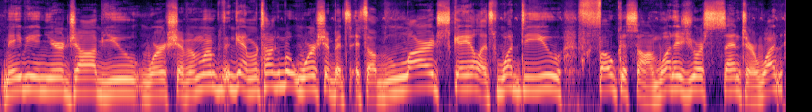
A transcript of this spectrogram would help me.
Maybe in your job you worship, and again, we're talking about worship. It's, it's a large scale. It's what do you focus on? What is your center? What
